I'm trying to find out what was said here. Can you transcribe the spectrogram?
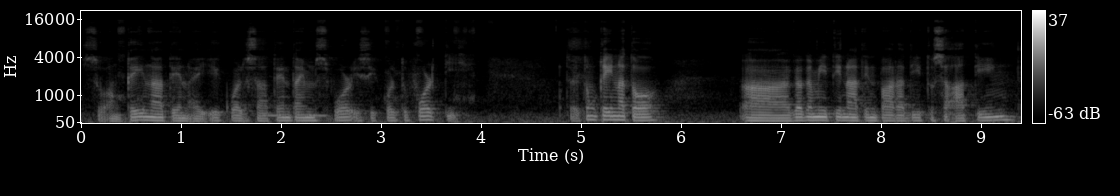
So, ang K natin ay equal sa 10 times 4 is equal to 40. So, itong K na to, uh, gagamitin natin para dito sa ating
